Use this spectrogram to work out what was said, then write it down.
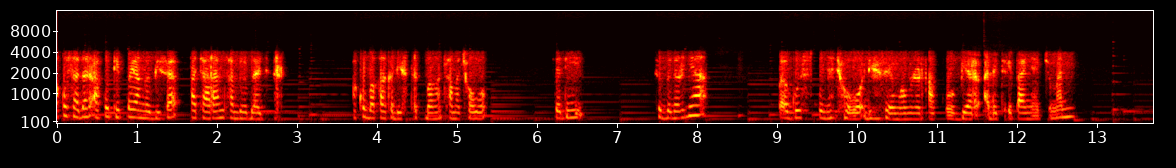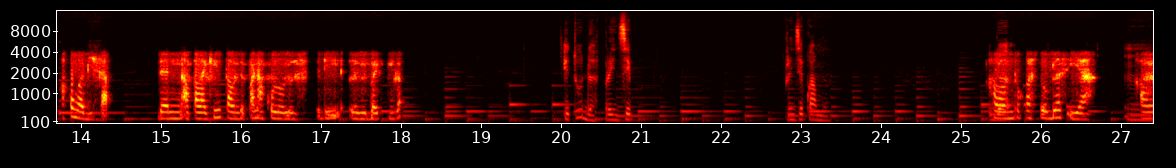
aku sadar aku tipe yang nggak bisa pacaran sambil belajar. Aku bakal ke distract banget sama cowok. Jadi sebenarnya bagus punya cowok di SMA menurut aku biar ada ceritanya. Cuman aku nggak bisa. Dan apalagi tahun depan aku lulus jadi lebih baik enggak. Itu udah prinsip prinsip kamu? Kalau untuk kelas 12 iya. Hmm, kalau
